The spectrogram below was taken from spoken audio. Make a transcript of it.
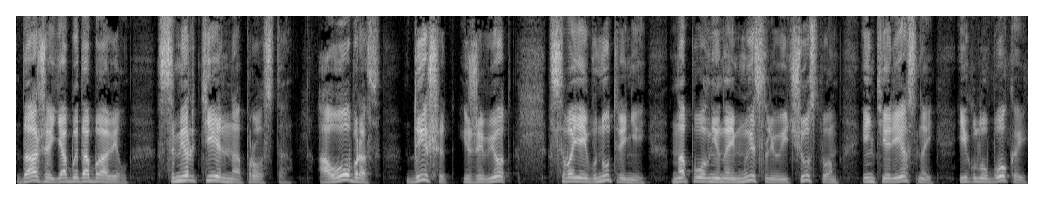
Даже, я бы добавил, смертельно просто. А образ дышит и живет своей внутренней, наполненной мыслью и чувством интересной и глубокой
